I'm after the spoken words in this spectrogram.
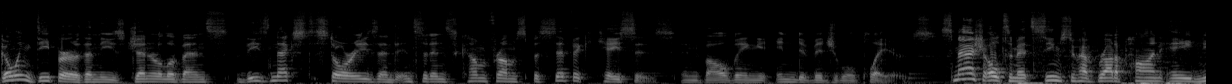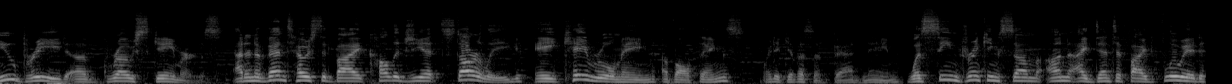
Going deeper than these general events, these next stories and incidents come from specific cases involving individual players. Smash Ultimate seems to have brought upon a new breed of gross gamers. At an event hosted by Collegiate Star League, a K. Rool main of all things, way to give us a bad name, was seen drinking some unidentified fluid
